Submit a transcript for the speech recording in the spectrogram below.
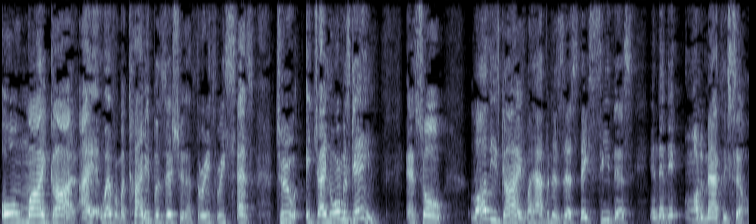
oh my God, I went from a tiny position at 33 cents to a ginormous gain. And so, a lot of these guys, what happened is this they see this and then they automatically sell.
